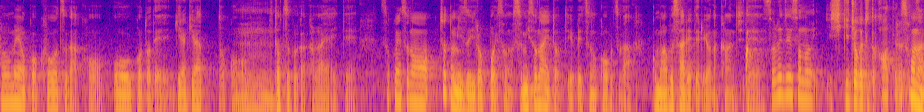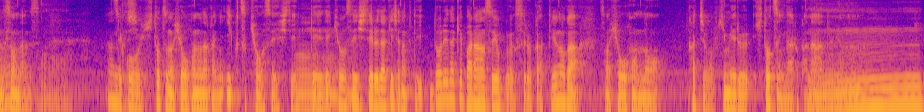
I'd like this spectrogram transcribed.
表面をこうクォーツがこう覆うことでギラギラっとこう一粒が輝いてそこにそのちょっと水色っぽいそのスミソナイトっていう別の鉱物がこうまぶされてるような感じで。それでその色調がちょっと変わってるんですそうなんですそうねなんです。なんでこう一つの標本の中にいくつ共生していってで共生してるだけじゃなくてどれだけバランスよくするかっていうのがその標本の価値を決める一つになるかなというような。ん。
